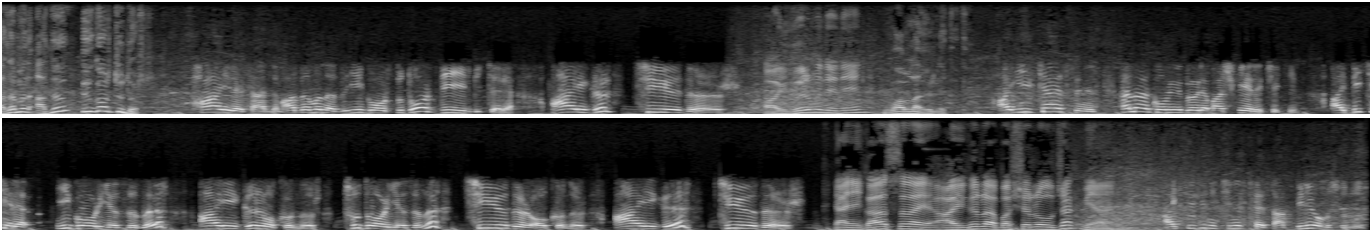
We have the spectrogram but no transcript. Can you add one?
Adamın adı Igor Tudor. Hayır efendim adamın adı Igor Tudor değil bir kere. Aygır Tudor. Aygır mı dedin? Vallahi öyle dedi. Ay ilkelsiniz. Hemen konuyu böyle başka yere çekeyim. Ay bir kere Igor yazılır, Aygır okunur. Tudor yazılır, Tudor okunur. Aygır, Tudor. Yani Galatasaray Aygır'la başarılı olacak mı yani? Ay sizin içiniz fesat biliyor musunuz?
